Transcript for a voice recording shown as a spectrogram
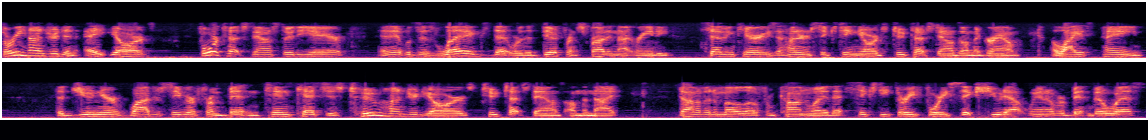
308 yards, four touchdowns through the air, and it was his legs that were the difference Friday night, Randy. Seven carries, 116 yards, two touchdowns on the ground. Elias Payne, the junior wide receiver from Benton, 10 catches, 200 yards, two touchdowns on the night. Donovan Amolo from Conway, that 63-46 shootout win over Bentonville West.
